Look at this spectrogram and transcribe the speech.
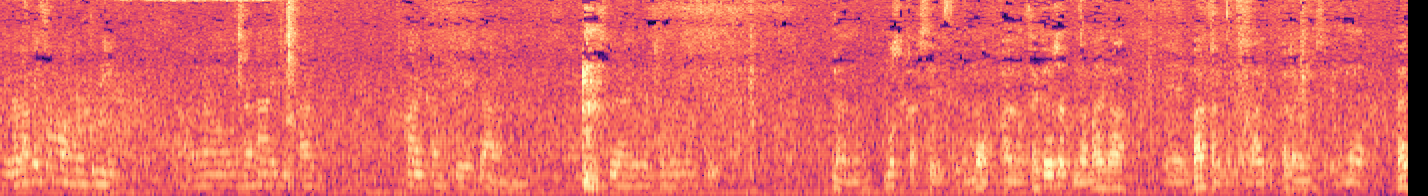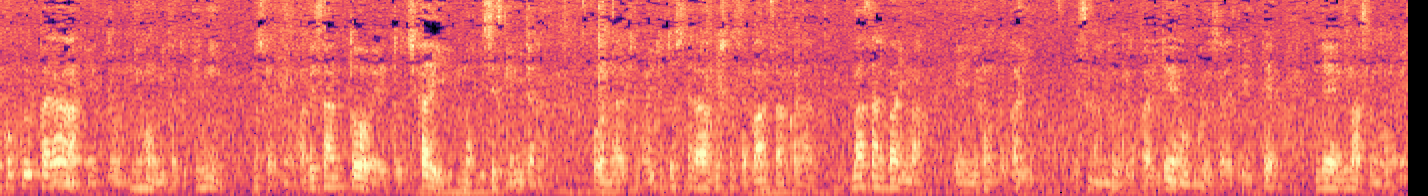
安倍さんは本当にあの長い時間深い関係が、作られると思います。あのもしかしてですけどもあの先ほどちょっと名前が、えー、バンさんの名前が上がりましたけども外国から、えーと、日本を見た時にもしかして安倍さんと,、えーと、近い、まあ、位置づけみたいなところになる人がいるとしたらもしかしたらバンさんかなってバンさんの場合今、えー、日本とパリですか、東京とパリで往復されていて、でまあその、えー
